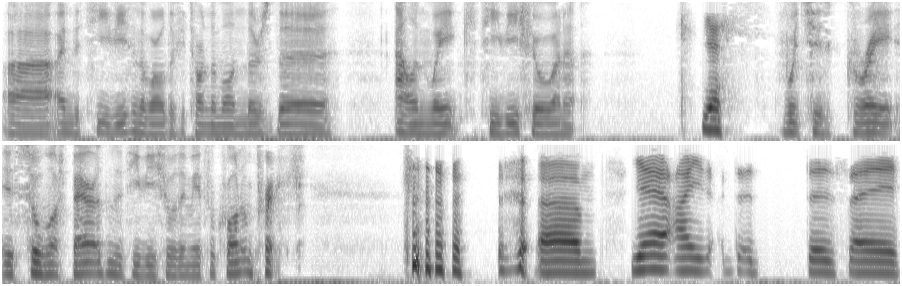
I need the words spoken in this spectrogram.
uh, in the TVs in the world, if you turn them on, there's the Alan Wake TV show in it. Yes. Which is great. It's so much better than the TV show they made for Quantum Break. um, yeah, I, there's a,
